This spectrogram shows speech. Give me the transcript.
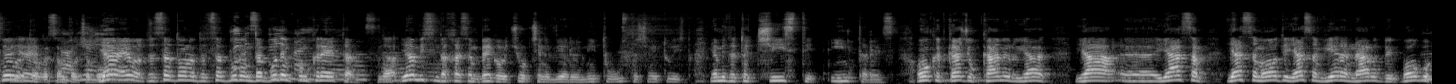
sve u redu. toga sam govoriti. Ja, evo, da sad ono, da sad budem, da budem konkretan. to Ja mislim da Hasanbegović uopće ne vjeruje ni tu Ustaša, ni tu isto. Ja mislim da je to čisti interes. On kad kaže u kameru, ja, ja, e, ja, sam, ja sam ovdje, ja sam vjeran narodu i Bogu,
